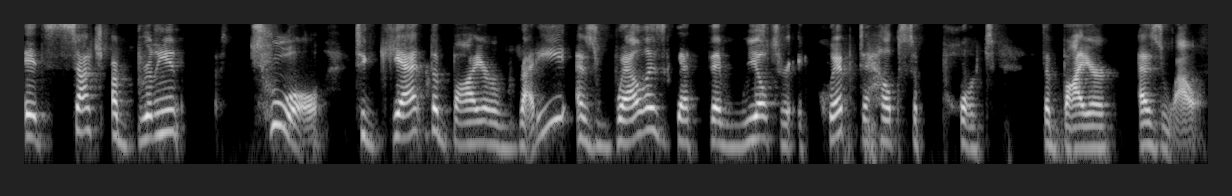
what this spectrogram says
it's such a brilliant tool to get the buyer ready as well as get the realtor equipped to help support the buyer as well.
